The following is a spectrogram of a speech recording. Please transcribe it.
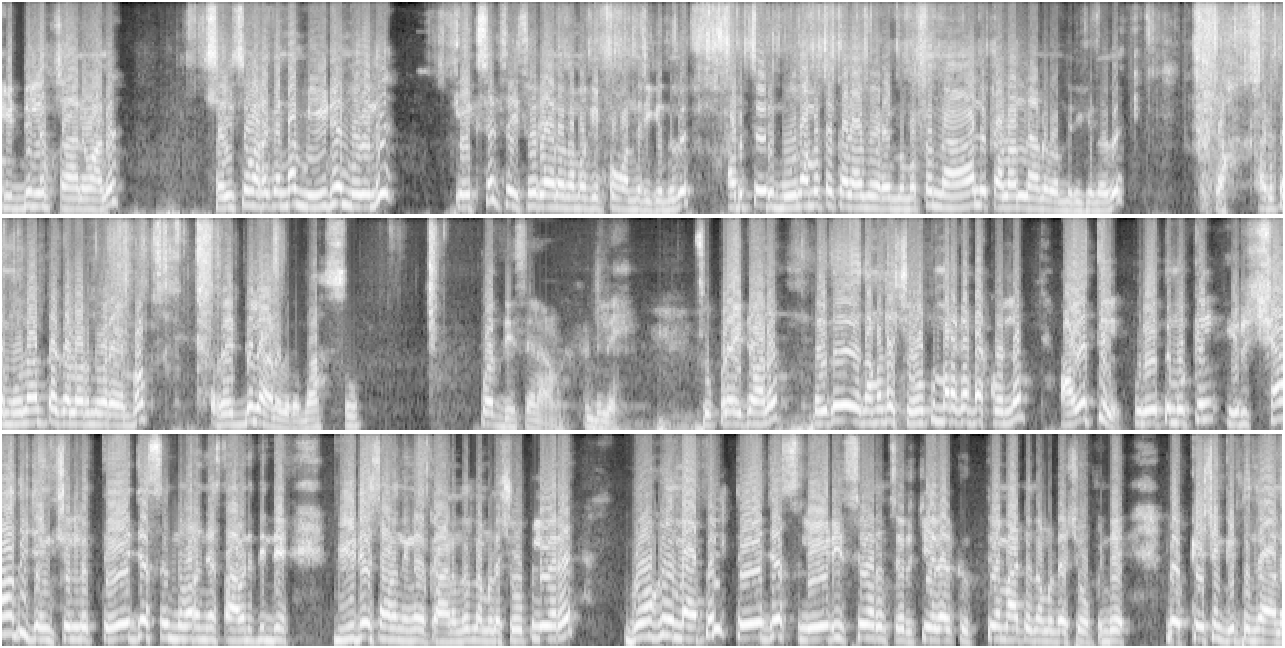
കിഡിലും സാധനമാണ്. സൈസ് മറക്കണ്ട മീഡിയം മുതൽ എക്സൽ സൈസ് വരെയാണ് നമുക്ക് ഇപ്പോൾ വന്നിരിക്കുന്നത്. അടുത്ത ഒരു മൂന്നാമത്തെ കളർ എന്ന് പറയുമ്പോൾ മൊത്തം നാല് കളറിലാണ് വന്നിരിക്കുന്നത്. അടുത്ത മൂന്നാമത്തെ കളർ എന്ന് പറയുമ്പോൾ റെഡിലാണ് വരുന്നത്. സൂപ്പർ ഡിസൈൻ ആണ് കണ്ടില്ലേ? സൂപ്പർ ഐറ്റം ആണ്. അപ്പൊ ഇത് നമ്മുടെ ഷോപ്പ് മറക്കേണ്ട കൊല്ലം അയത്തിൽ പുളിയത്തുമുക്കിൽ ഇർഷാദ് ജംഗ്ഷനിൽ തേജസ് എന്ന് പറഞ്ഞ സ്ഥാപനത്തിന്റെ വീഡിയോസ് ആണ് നിങ്ങൾ കാണുന്നത്. നമ്മുടെ ഷോപ്പിൽ വരെ ഗൂഗിൾ മാപ്പിൽ തേജസ് ലേഡീസ് വെയർ സെർച്ച് ചെയ്താൽ കൃത്യമായിട്ട് നമ്മുടെ ഷോപ്പിന്റെ ലൊക്കേഷൻ കിട്ടുന്നതാണ്.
